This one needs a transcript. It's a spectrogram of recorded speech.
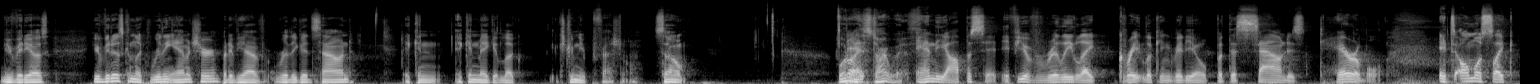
your videos. Your videos can look really amateur, but if you have really good sound, it can it can make it look extremely professional. So, what do I start with? And the opposite. If you have really like great looking video, but the sound is terrible, it's almost like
